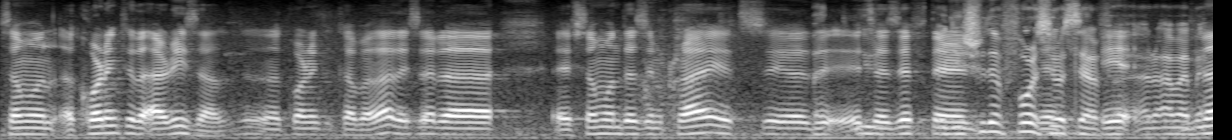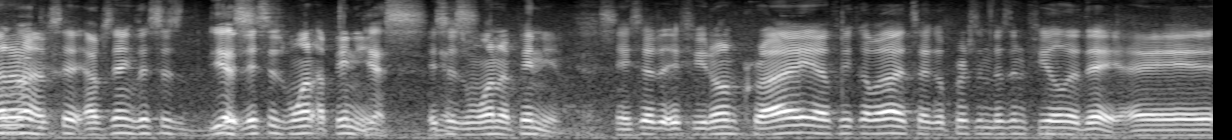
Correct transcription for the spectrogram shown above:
someone, according to the Arizal, according to Kabbalah, they said uh, if someone doesn't cry, it's uh, it's you- as if they're. you shouldn't force yourself, Yeah. uh, Rabbi- no, no, no. I'm saying, I'm saying this is Yes. this is one opinion. Yes, This yes. is one opinion. Yes. He said that if you don't cry, it's like a person doesn't feel the day. Uh,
